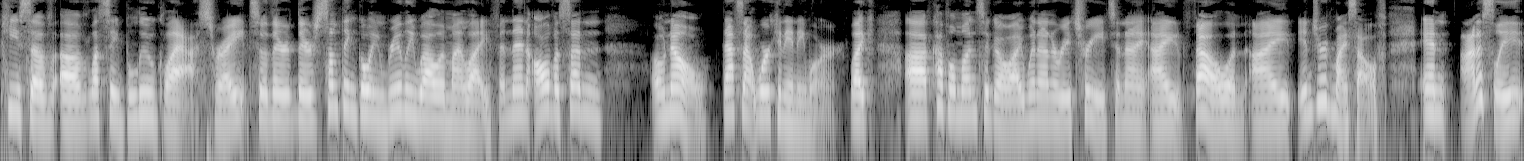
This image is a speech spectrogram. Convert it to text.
piece of, of let's say blue glass, right? So there there's something going really well in my life, and then all of a sudden, oh no, that's not working anymore. Like uh, a couple months ago, I went on a retreat and I I fell and I injured myself, and honestly,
